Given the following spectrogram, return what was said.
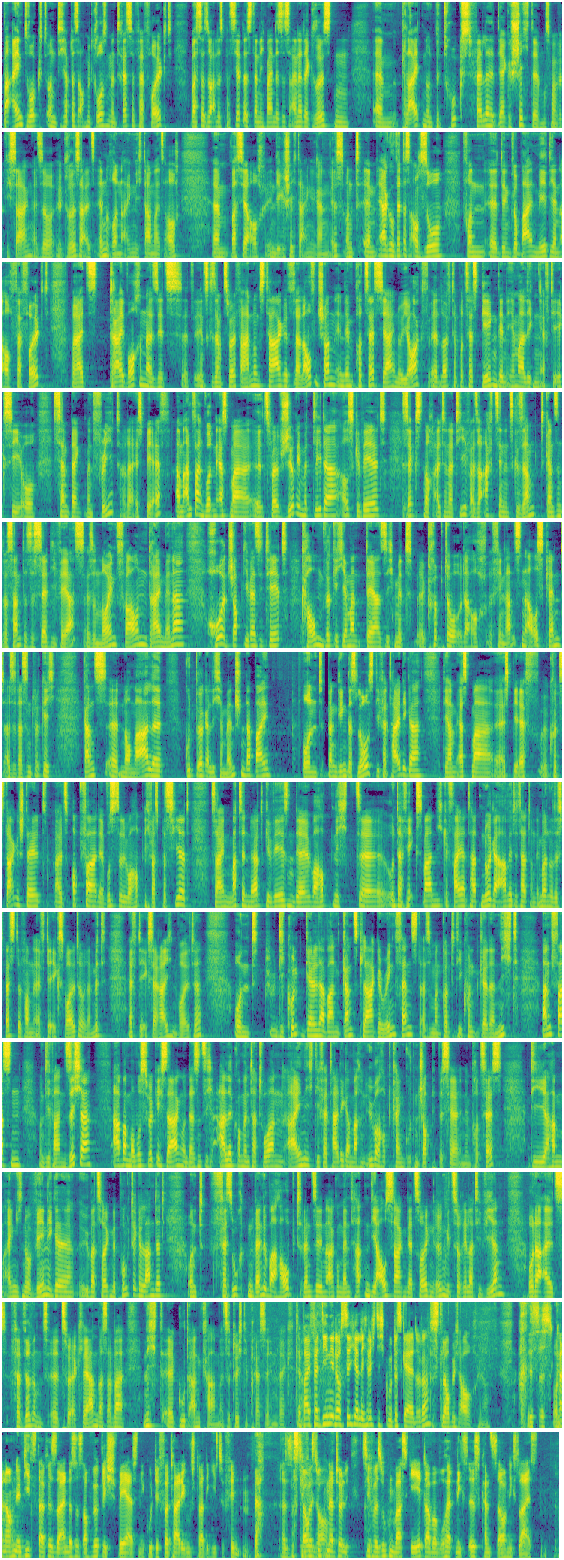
beeindruckt und ich habe das auch mit großem Interesse verfolgt, was da so alles passiert ist. Denn ich meine, das ist einer der größten ähm, Pleiten und Betrugsfälle der Geschichte, muss man wirklich sagen. Also äh, größer als Enron eigentlich damals auch, ähm, was ja auch in die Geschichte eingegangen ist. Und ähm, ergo wird das auch so von äh, den globalen Medien auch verfolgt. Bereits drei Wochen, also jetzt insgesamt zwölf Verhandlungstage, da laufen schon in dem Prozess, ja, in New York äh, läuft der Prozess gegen den ehemaligen FTX-CEO Sam Bankman-Fried oder SBF. Am Anfang wurden erstmal äh, zwölf Jurymitglieder ausgewählt, sechs noch alternativ, also 18 insgesamt. Ganz interessant, das ist sehr divers, also neun Frauen, drei Männer, hohe Jobdiversität, kaum wirklich jemand, der sich mit äh, Krypto oder auch Finanzen auskennt. Also das sind wirklich ganz äh, normale gutbürgerliche Menschen dabei. Und dann ging das los. Die Verteidiger, die haben erstmal äh, SBF äh, kurz dargestellt als Opfer, der wusste überhaupt nicht, was passiert. Sein Mathe-Nerd gewesen, der überhaupt nicht äh, unterwegs war, nicht gefeiert hat, nur gearbeitet hat und immer nur das Beste von FTX wollte oder mit FTX erreichen wollte. Und die Kundengelder waren ganz klar geringfenced, also man konnte die Kundengelder nicht anfassen und die waren sicher. Aber man muss wirklich sagen, und da sind sich alle Kommentatoren einig, die Verteidiger machen überhaupt keinen guten Job bisher in dem Prozess. Die haben eigentlich nur wenige überzeugende Punkte gelandet und versuchten, wenn überhaupt, wenn sie ein Argument hatten, die Aussagen der Zeugen irgendwie zu relativieren oder als verwirrend äh, zu erklären, was aber nicht äh, gut ankam, also durch die Presse hinweg. Dabei ja. verdienen die doch sicherlich richtig gutes Geld, oder? Das glaube ich auch, ja. Es, es kann auch ein Indiz dafür sein, dass es auch wirklich schwer ist, eine gute Verteidigungsstrategie zu finden. Ja, also das sie versuchen natürlich, sie versuchen, was geht, aber wo halt nichts ist, kannst du auch nichts leisten. Ja.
